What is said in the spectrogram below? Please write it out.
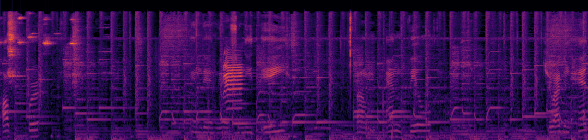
hopper and then we also need a um, anvil, dragon head,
